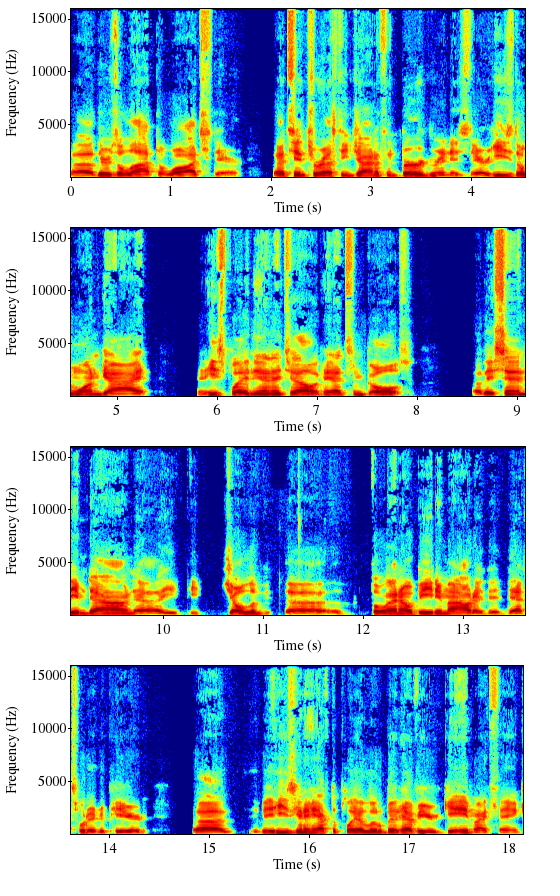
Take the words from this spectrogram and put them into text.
uh, there's a lot to watch there. That's interesting. Jonathan Berggren is there. He's the one guy, and he's played in the NHL and had some goals. Uh, they send him down. He, he, Joe Veleno beat him out. It, that's what it appeared. Uh, he's going to have to play a little bit heavier game, I think,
